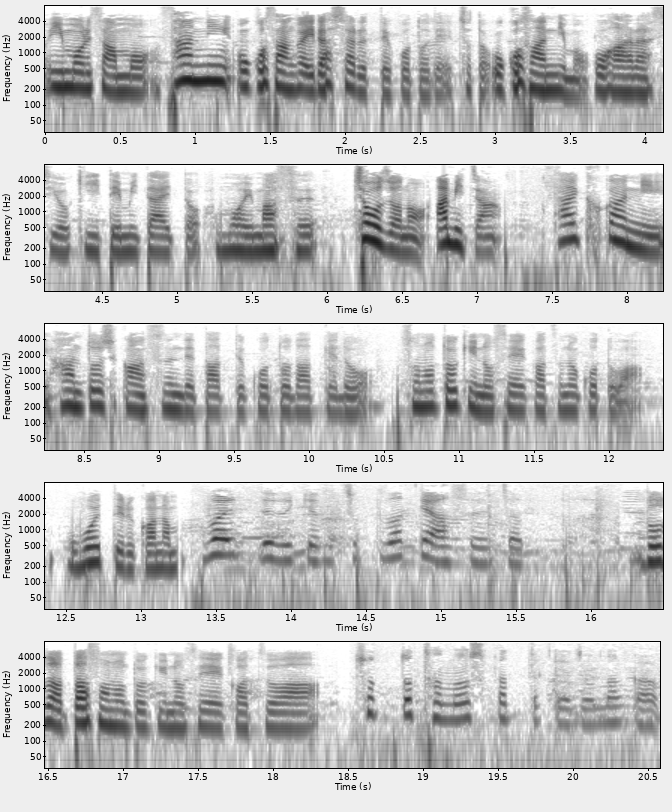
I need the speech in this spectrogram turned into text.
飯森さんも3人お子さんがいらっしゃるってことで、ちょっとお子さんにもお話を聞いてみたいと思います。長女のアミちゃん、体育館に半年間住んでたってことだけど、その時の生活のことは覚えてるかな？覚えてるけど、ちょっとだけ忘れちゃった。どうだった？その時の生活は。ちょっと楽しかったけど、なんか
